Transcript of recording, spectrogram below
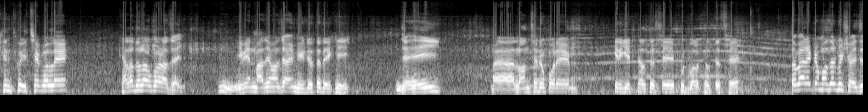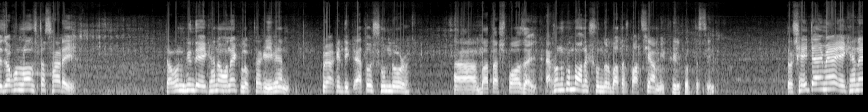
কিন্তু ইচ্ছে করলে খেলাধুলাও করা যায়। হুম। ইভেন মাঝে মাঝে আমি ভিডিওতে দেখি যে এই লঞ্চের উপরে ক্রিকেট খেলতেছে ফুটবল খেলতেছে। তবে আর একটা মজার বিষয় যে যখন লঞ্চটা ছাড়ে তখন কিন্তু এখানে অনেক লোক থাকে। ইভেন প্রাকৃতিক এত সুন্দর বাতাস পাওয়া যায়। এখনও কিন্তু অনেক সুন্দর বাতাস পাচ্ছি আমি ফিল করতেছি। তো সেই টাইমে এখানে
